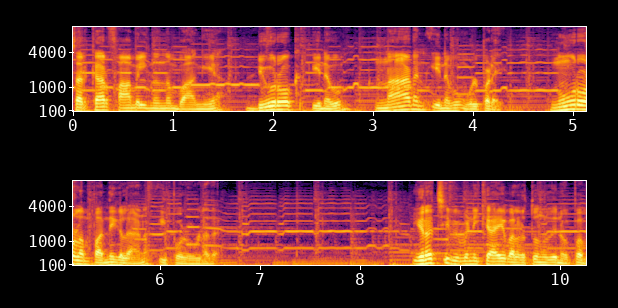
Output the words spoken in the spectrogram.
സർക്കാർ ഫാമിൽ നിന്നും വാങ്ങിയ ഡ്യൂറോക്ക് ഇനവും നാടൻ ഇനവും ഉൾപ്പെടെ നൂറോളം പന്നികളാണ് ഇപ്പോഴുള്ളത്. ഇറച്ചി വിപണിക്കായി വളർത്തുന്നതിനൊപ്പം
